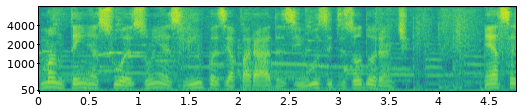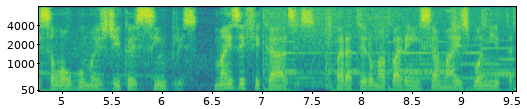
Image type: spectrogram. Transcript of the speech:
Mantenha suas unhas limpas e aparadas e use desodorante. Essas são algumas dicas simples, mas eficazes, para ter uma aparência mais bonita.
